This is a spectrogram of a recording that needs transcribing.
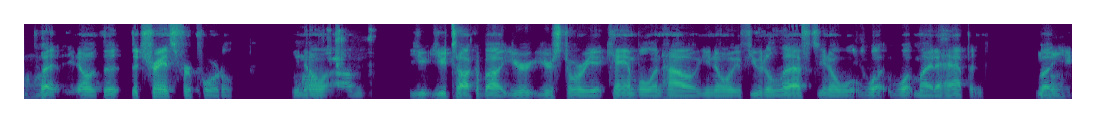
uh-huh. But you know the the transfer portal. You know, um, you you talk about your your story at Campbell and how you know if you'd have left, you know what what might have happened. But mm-hmm. you,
